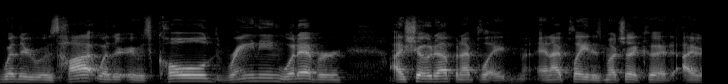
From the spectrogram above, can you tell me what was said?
whether it was hot, whether it was cold, raining, whatever, I showed up and I played, and I played as much as I could. I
